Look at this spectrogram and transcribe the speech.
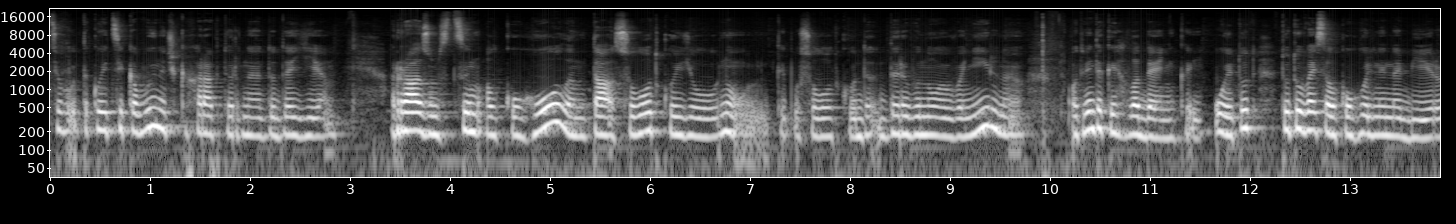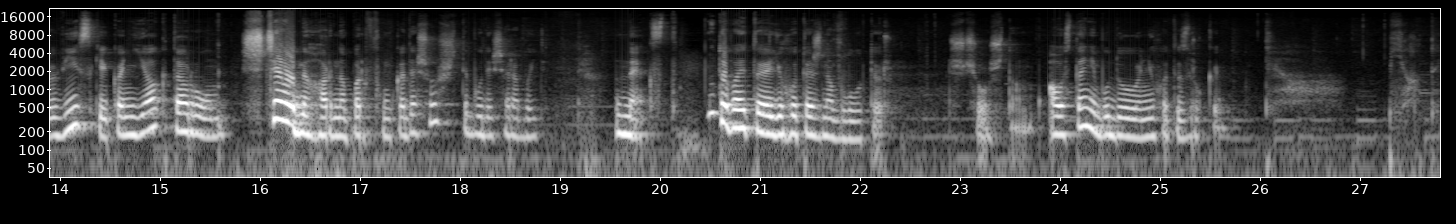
цього такої цікавиночки характерної додає. Разом з цим алкоголем та солодкою, ну, типу солодкою деревиною ванільною, от він такий гладенький. Ой, тут, тут увесь алкогольний набір: віскі, коньяк та ром. Ще одна гарна парфумка. Де що ж ти будеш робити? Next. Ну, давайте його теж на блотер. Що ж там? А останнє буду нюхати з руки. П'ятий.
